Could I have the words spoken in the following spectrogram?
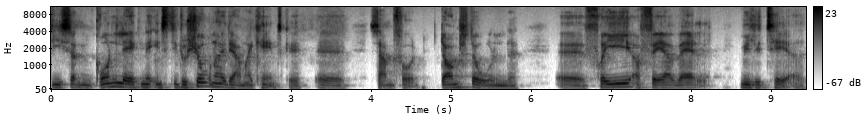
de sådan grundlæggende institutioner i det amerikanske øh, samfund, domstolene, øh, frie og færre valg, militæret.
